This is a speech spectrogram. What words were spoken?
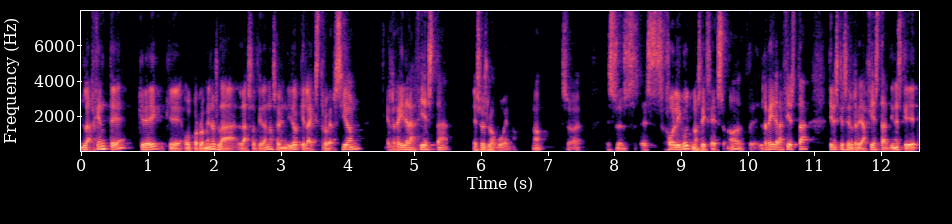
la gente cree que, o por lo menos la, sociedad nos ha vendido que la extroversión, el rey de la fiesta, eso es lo bueno, ¿no? Eso, es, Hollywood nos dice eso, ¿no? El rey de la fiesta, tienes que ser el rey de la fiesta, tienes que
